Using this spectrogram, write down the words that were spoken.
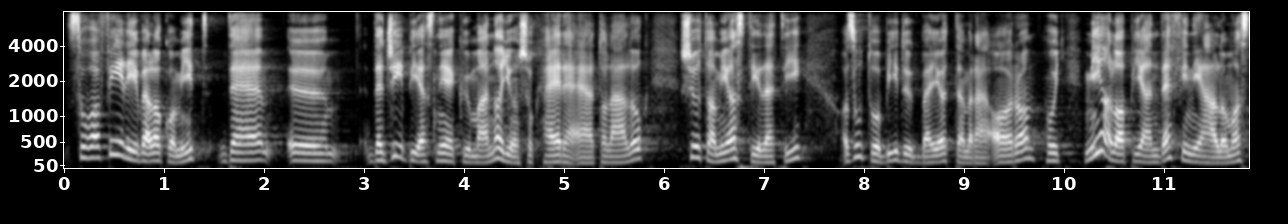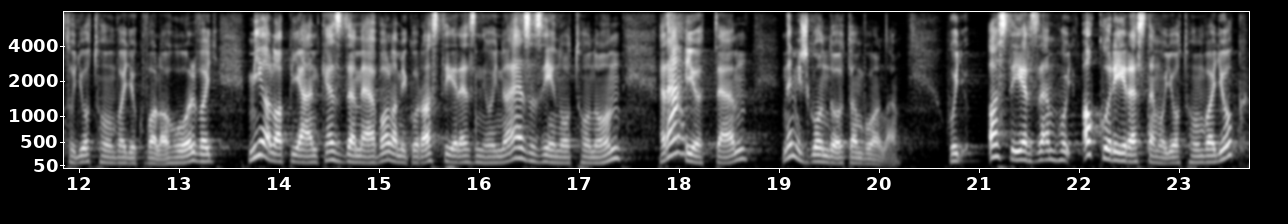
Szóval fél éve lakom itt, de, de GPS nélkül már nagyon sok helyre eltalálok, sőt, ami azt illeti, az utóbbi időkben jöttem rá arra, hogy mi alapján definiálom azt, hogy otthon vagyok valahol, vagy mi alapján kezdem el valamikor azt érezni, hogy na ez az én otthonom, rájöttem, nem is gondoltam volna, hogy azt érzem, hogy akkor éreztem, hogy otthon vagyok,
